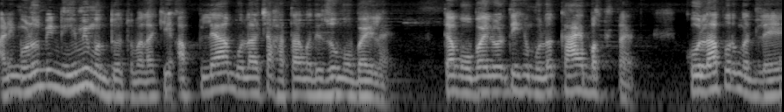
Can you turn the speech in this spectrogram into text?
आणि म्हणून मी नेहमी म्हणतोय तुम्हाला की आपल्या मुलाच्या हातामध्ये जो मोबाईल आहे त्या मोबाईलवरती ही मुलं काय बघतायत? कोल्हापूरमधले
